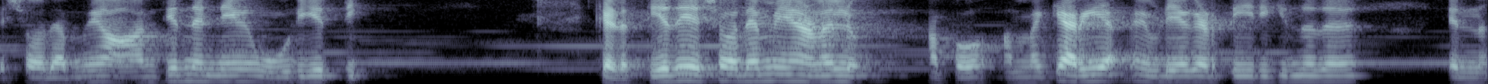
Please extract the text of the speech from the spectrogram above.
യശോദാമ്മ ആദ്യം തന്നെ ഓടിയെത്തി. കിടത്തിയത് യശോദമ്മയാണല്ലോ. അപ്പോ അമ്മയ്ക്ക് അറിയാം എവിടെയാ കിടത്തിയിരിക്കുന്നത് എന്ന്.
